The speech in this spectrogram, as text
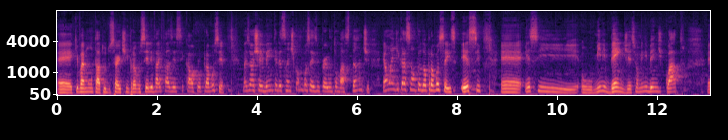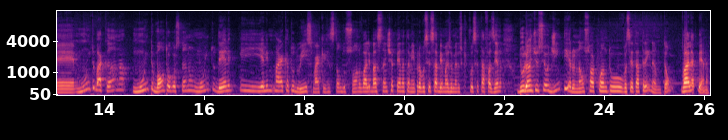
é, que vai montar tudo certinho para você, ele vai fazer esse cálculo para você. Mas eu achei bem interessante, como vocês me perguntam bastante, é uma indicação que eu dou para vocês. Esse, é, esse, o Mini Band, esse é o Mini Band 4 é muito bacana, muito bom, tô gostando muito dele e ele marca tudo isso, marca a questão do sono, vale bastante a pena também para você saber mais ou menos o que você está fazendo durante o seu dia inteiro, não só quando você está treinando. Então, vale a pena.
